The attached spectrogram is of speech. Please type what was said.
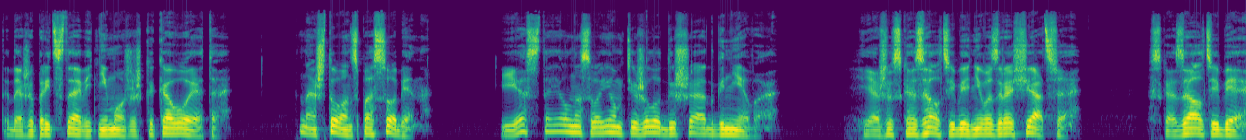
Ты даже представить не можешь, каково это. На что он способен?» Я стоял на своем, тяжело дыша от гнева. «Я же сказал тебе не возвращаться!» Сказал тебе.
